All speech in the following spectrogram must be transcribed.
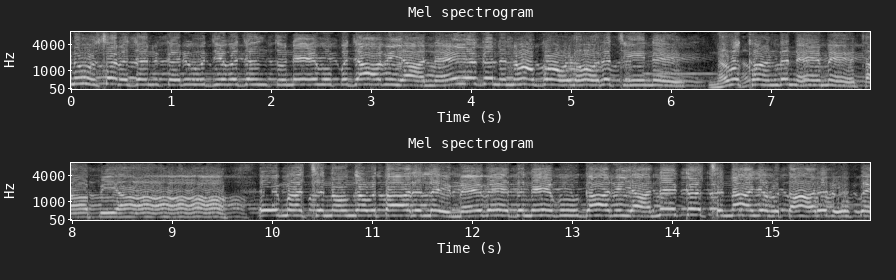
ઘણું સર્જન કર્યું જીવ જંતુને ઉપજાવ્યા ને યજ્ઞ નો ગોળો રચીને નવખંડ ને મેં થાપ્યા એ મચ્છ નો અવતાર લઈ મેં વેદ ને ઉગાર્યા ને કચ્છ ના અવતાર રૂપે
